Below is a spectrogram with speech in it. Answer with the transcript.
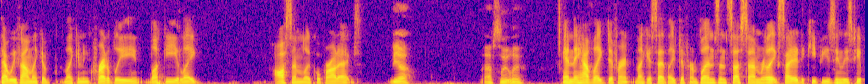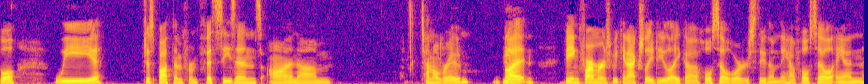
that we found like a like an incredibly lucky like awesome local product. Yeah, absolutely. And they have like different like i said like different blends and stuff so i'm really excited to keep using these people. We just bought them from fifth seasons on um, tunnel road but being farmers we can actually do like uh, wholesale orders through them. They have wholesale and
